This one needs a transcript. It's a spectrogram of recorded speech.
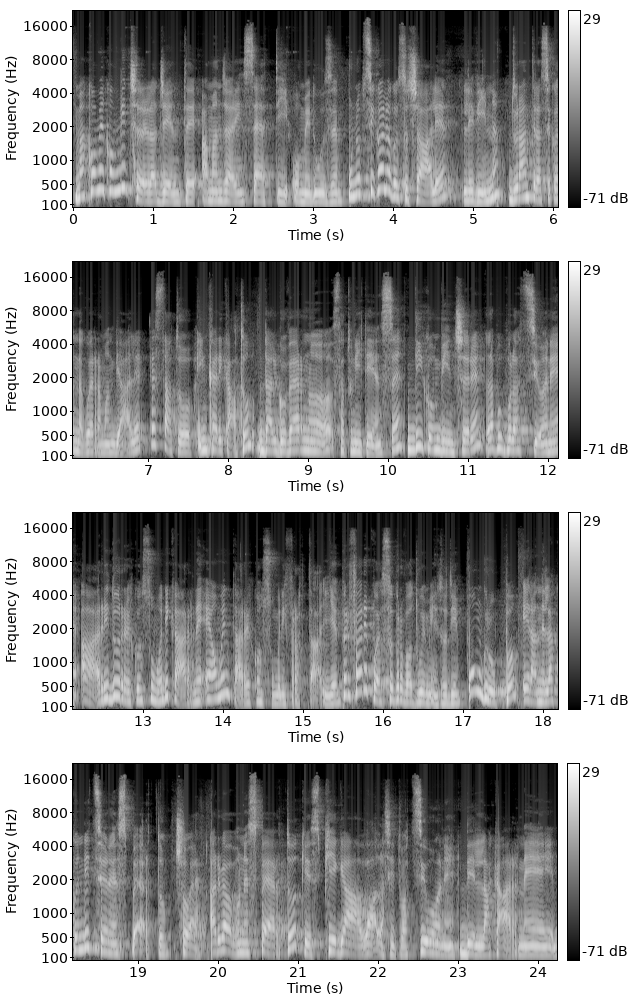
Ma come convincere la gente a mangiare insetti o meduse? Uno psicologo sociale, Levin, durante la seconda guerra mondiale è stato incaricato dal governo statunitense di convincere la popolazione a ridurre il consumo di carne e aumentare il consumo di frattaglie. Per fare questo provò due metodi. Un gruppo era nella condizione esperto, cioè arrivava un esperto che spiegava la situazione della carne,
